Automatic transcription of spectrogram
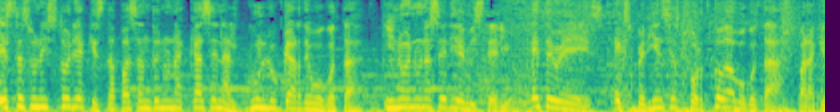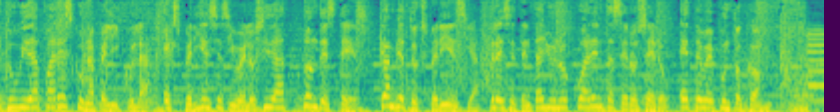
Esta es una historia que está pasando en una casa en algún lugar de Bogotá y no en una serie de misterio. ETV es experiencias por toda Bogotá para que tu vida parezca una película. Experiencias y velocidad donde estés. Cambia tu experiencia. 371-4000. etv.com.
